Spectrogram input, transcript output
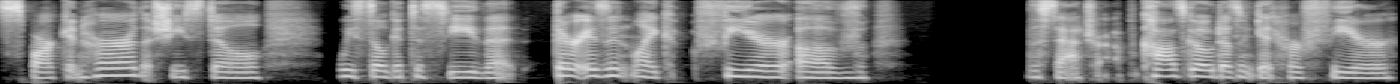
spark in her, that she still, we still get to see that there isn't like fear of the satrap. Cosgo doesn't get her fear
